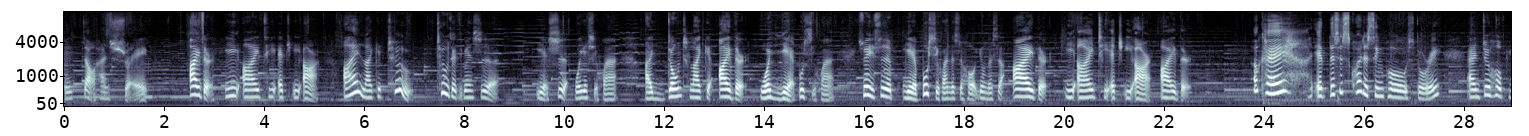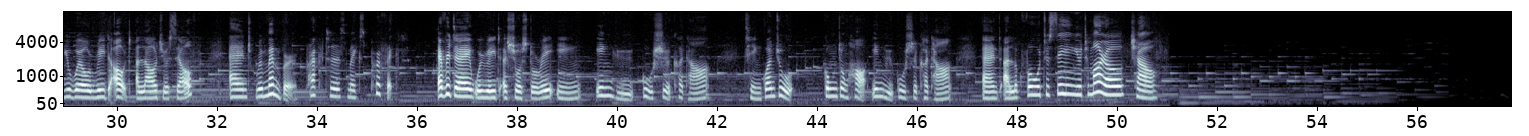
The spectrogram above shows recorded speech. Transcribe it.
肥皂和水。Either, E I T H E R, I like it too. Too 在这边是也是，我也喜欢。I don't like it either，我也不喜欢。所以是也不喜欢的时候用的是 either，e i t h e r either。Okay, it, this is quite a simple story, and do hope you will read out aloud yourself. And remember, practice makes perfect. Every day we read a short story in 英语故事课堂，请关注公众号“英语故事课堂”。And I look forward to seeing you tomorrow. Ciao.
